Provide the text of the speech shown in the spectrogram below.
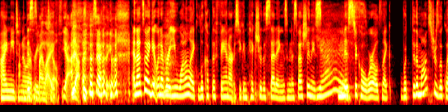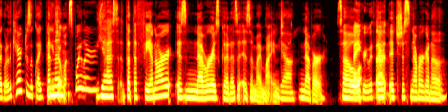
I need to know this every is my detail. life. Yeah, yeah, exactly. And that's how I get whenever you want to like look up the fan art so you can picture the settings, and especially in these mystical worlds, like what do the monsters look like? What do the characters look like? But And you then- don't want spoilers. Yes, but the fan art is never as good as it is in my mind. Yeah. never. So I agree with that. It's just never gonna.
